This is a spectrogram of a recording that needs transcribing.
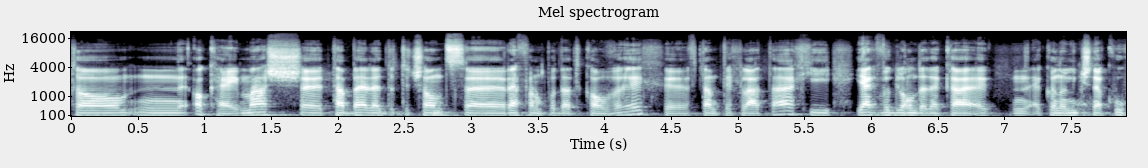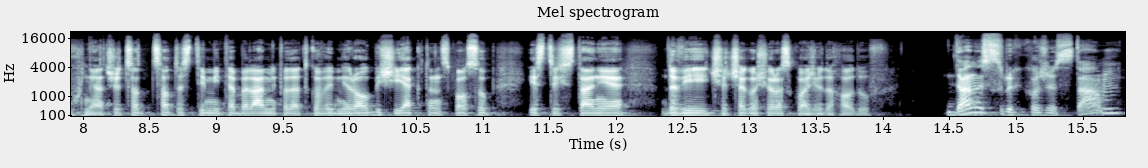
to mm, okej, masz e, tabele dotyczące reform podatkowych e, w tamtych latach i jak wygląda taka e, ekonomiczna kuchnia? Czy co, co ty z tymi tabelami podatkowymi robisz i jak w ten sposób jesteś w stanie dowiedzieć się czegoś o rozkładzie dochodów? Dane, z których korzystam,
